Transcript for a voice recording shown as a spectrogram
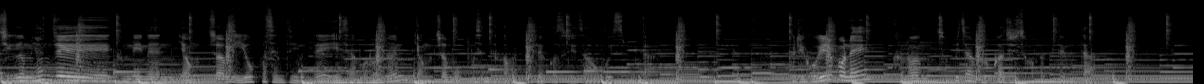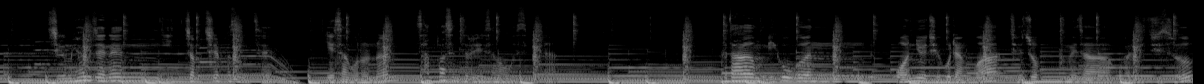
지금 현재 금리는 0.25%인데 예상으로는 0.5%가 발표될 것으로 예상하고 있습니다. 그리고 일본의 근원 소비자 물가 지수가 발표됩니다. 지금 현재는 2.7%, 예상으로는 3%를 예상하고 있습니다. 그 다음 미국은 원유 재고량과 제조업 구매자 관리 지수,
